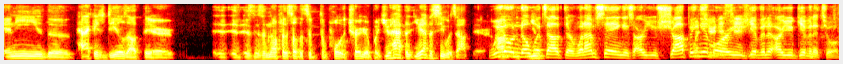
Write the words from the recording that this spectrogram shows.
any of the package deals out there is, is enough for the Celtics to, to pull the trigger. But you have to you have to see what's out there. We Um, don't know you- what's out there. What I'm saying is, are you shopping him your or are you giving it? Are you giving it to him?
